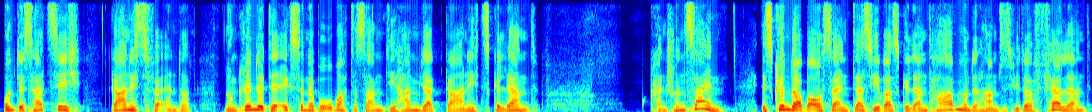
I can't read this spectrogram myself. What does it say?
und es hat sich gar nichts verändert. Nun könnte der externe Beobachter sagen, die haben ja gar nichts gelernt. Kann schon sein. Es könnte aber auch sein, dass sie was gelernt haben und dann haben sie es wieder verlernt.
